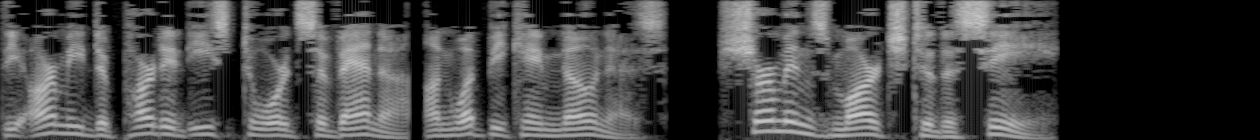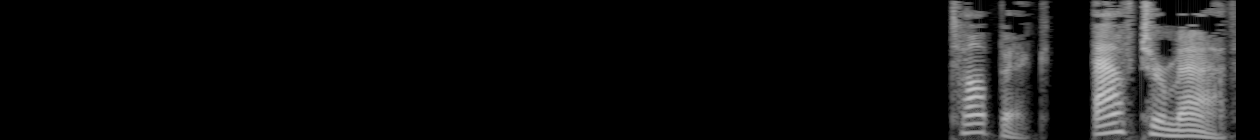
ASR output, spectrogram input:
the army departed east toward Savannah, on what became known as Sherman's March to the Sea. Aftermath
